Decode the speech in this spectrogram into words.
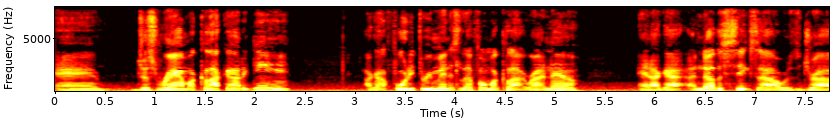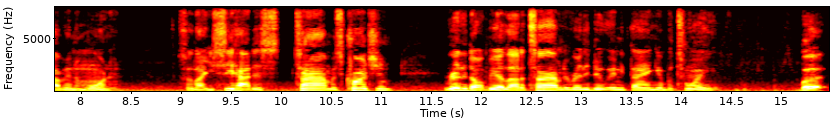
and just ran my clock out again. I got 43 minutes left on my clock right now, and I got another six hours to drive in the morning. So like you see how this time is crunching, really don't be a lot of time to really do anything in between. But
